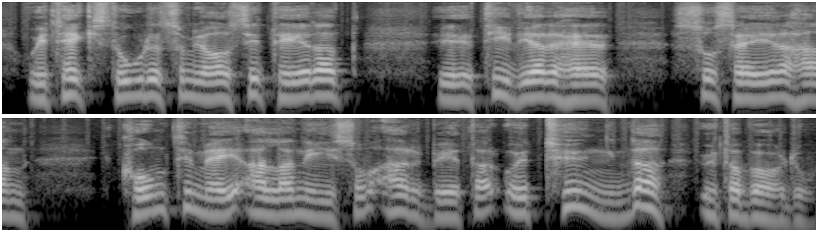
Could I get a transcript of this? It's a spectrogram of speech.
Och I textordet som jag har citerat eh, tidigare här så säger han Kom till mig alla ni som arbetar och är tyngda utav bördor.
